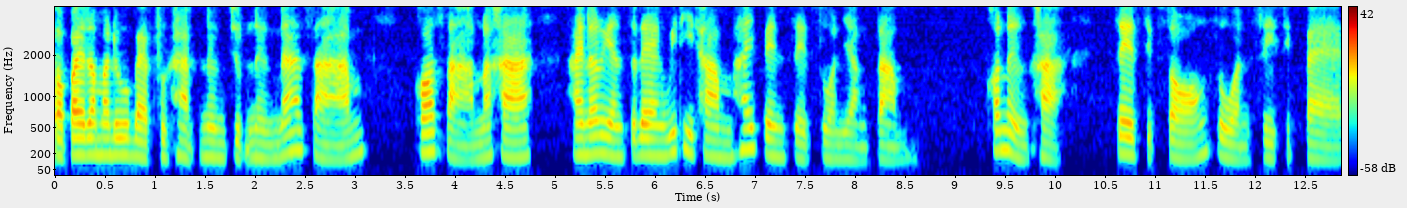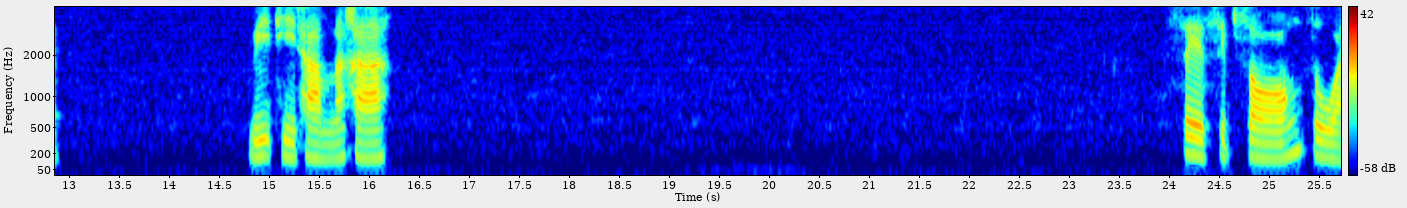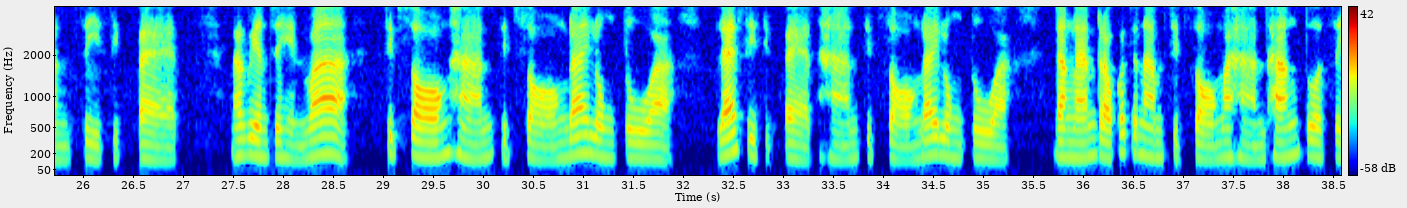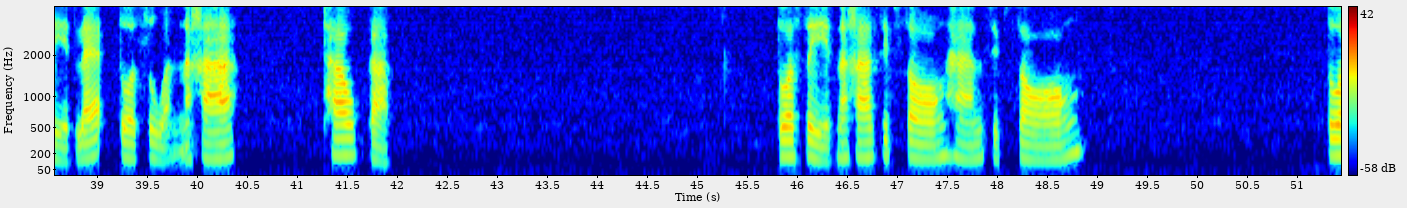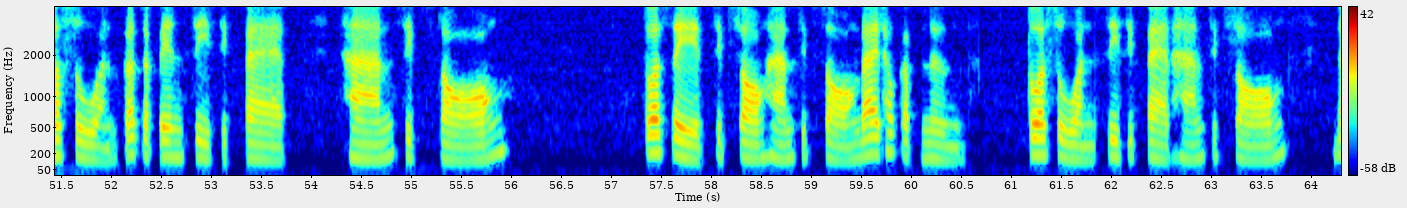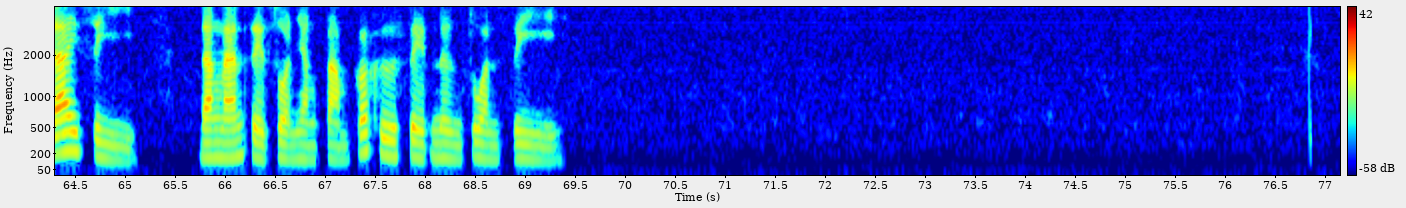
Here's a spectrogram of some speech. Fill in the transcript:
ต่อไปเรามาดูแบบฝึกหัด 1.1 หน้า 3 ข้อ 3 นะคะ ให้นักเรียนแสดงวิธีทำให้เป็นเศษส่วนอย่างต่ำ ข้อ 1 ค่ะ เศษ 12 ส่วน 48 วิธีทำนะคะ เศษ 12 ส่วน 48 นักเรียนจะเห็นว่า 12 หาร 12 ได้ลงตัว และ 48 หาร 12 ได้ลงตัว ดังนั้นเราก็จะนำ 12 มาหารทั้งตัวเศษและตัวส่วนนะคะ เท่ากับ ตัวเศษนะคะ 12 หาร 12 ตัวส่วนก็จะเป็น 48 หาร 12 ตัวเศษ 12 หาร 12 ได้เท่ากับ 1 ตัวส่วน 48 หาร 12 ได้ 4 ดังนั้นเศษส่วนอย่างต่ำก็คือเศษ 1 ส่วน 4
